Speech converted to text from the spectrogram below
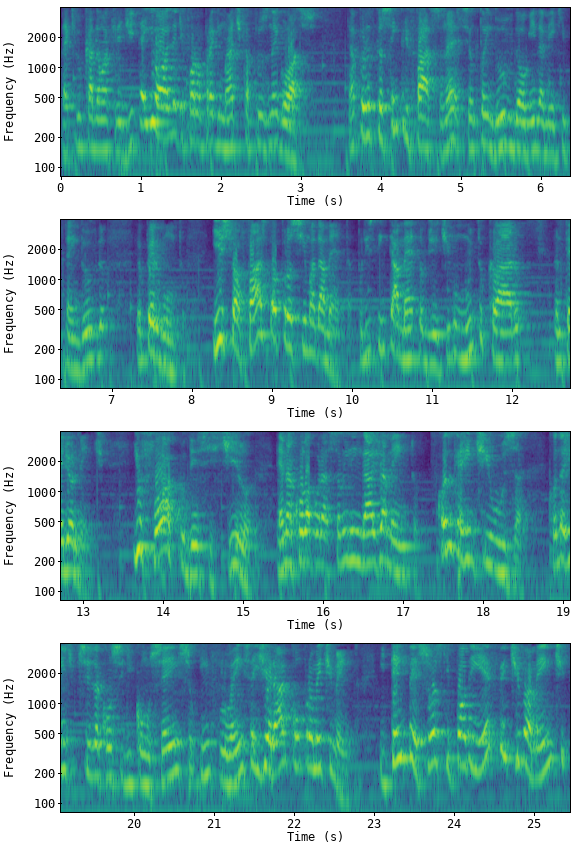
daquilo que cada um acredita e olha de forma pragmática para os negócios. É uma pergunta que eu sempre faço, né? Se eu estou em dúvida, alguém da minha equipe está em dúvida, eu pergunto: isso afasta ou aproxima da meta? Por isso tem que ter a meta objetivo muito claro anteriormente. E o foco desse estilo é na colaboração e no engajamento. Quando que a gente usa? Quando a gente precisa conseguir consenso, influência e gerar comprometimento. E tem pessoas que podem efetivamente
